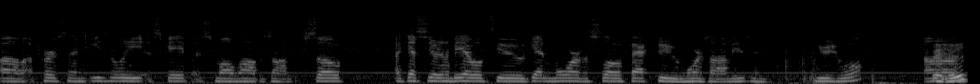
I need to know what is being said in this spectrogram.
uh, a person easily escape a small mob of zombies. So, I guess you're gonna be able to get more of a slow effect to more zombies than usual. Um, Mhm.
